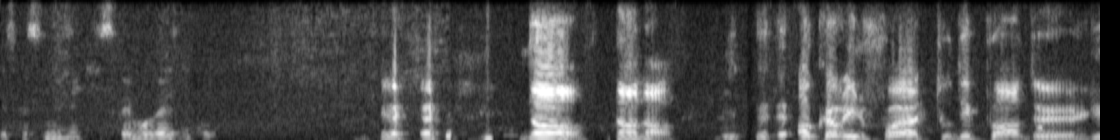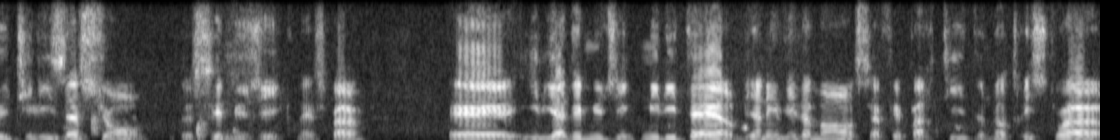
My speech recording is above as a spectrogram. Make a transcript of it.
Est-ce que c'est une musique qui serait mauvaise du coup? Non, non, non. Encore une fois, tout dépend de l'utilisation de ces musiques, n'est-ce pas? Et Il y a des musiques militaires, bien évidemment, ça fait partie de notre histoire.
